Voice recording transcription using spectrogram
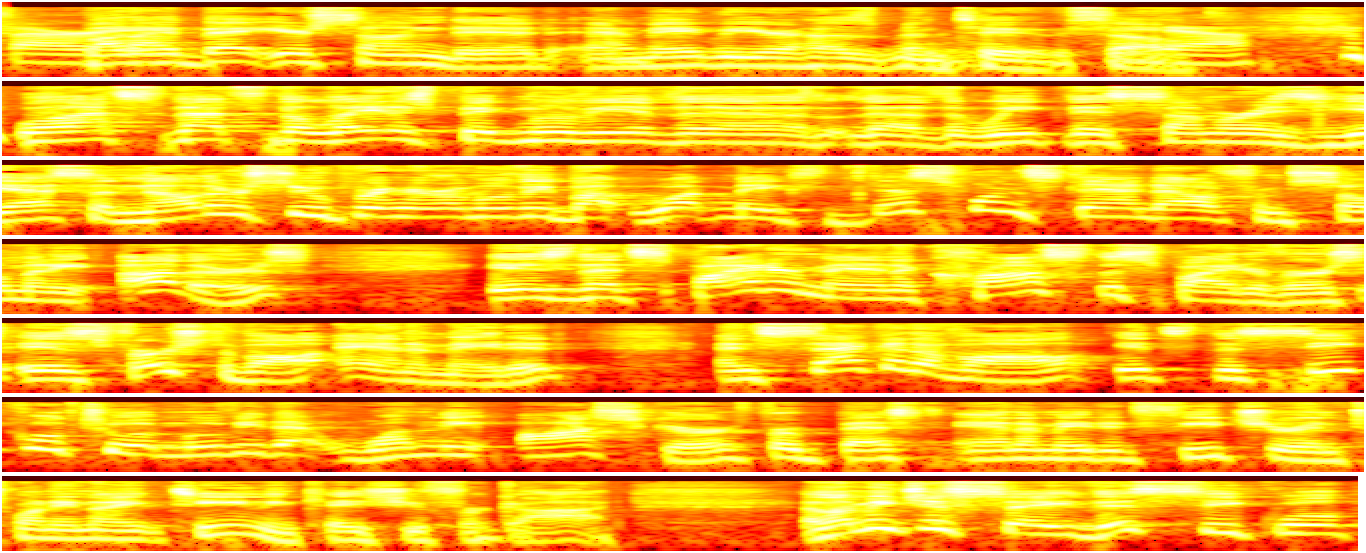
Sorry. But I bet your son did, and maybe your husband too. So Yeah. well, that's that's the latest big movie of the, the the week this summer. Is yes another superhero movie, but what makes this one stand out from so many others is that Spider-Man Across the Spider-Verse is first of all animated, and second of all, it's the sequel to a movie that won the Oscar for Best Animated Feature in 2019. In case you forgot. And let me just say, this sequel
